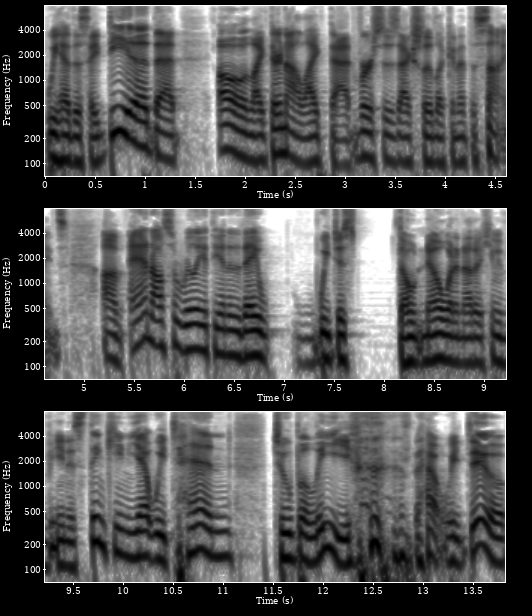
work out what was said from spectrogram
we have this idea that oh, like they're not like that, versus actually looking at the signs. Um, and also, really, at the end of the day, we just don't know what another human being is thinking, yet we tend to believe that we do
